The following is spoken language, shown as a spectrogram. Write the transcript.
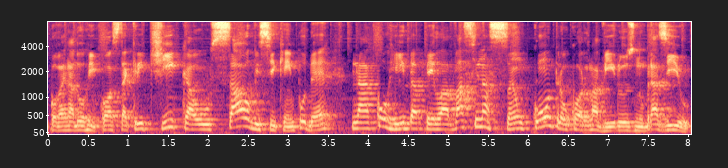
Governador Rui Costa critica o salve-se quem puder na corrida pela vacinação contra o coronavírus no Brasil.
